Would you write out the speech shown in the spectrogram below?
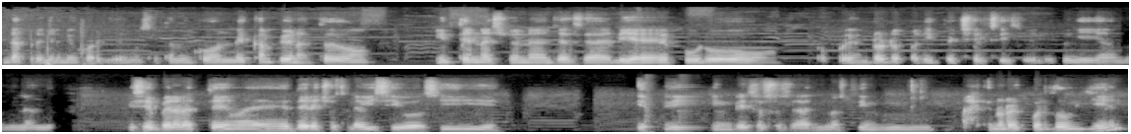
la Premier mejor, digamos, también con el campeonato internacional, ya sea de Liverpool o, por ejemplo Europa League de Chelsea, se lo dominando. Y se verá el tema de derechos televisivos y, y ingresos, o sea, no estoy, no recuerdo bien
